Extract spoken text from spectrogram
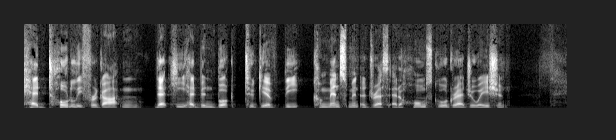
had totally forgotten that he had been booked to give the commencement address at a homeschool graduation.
